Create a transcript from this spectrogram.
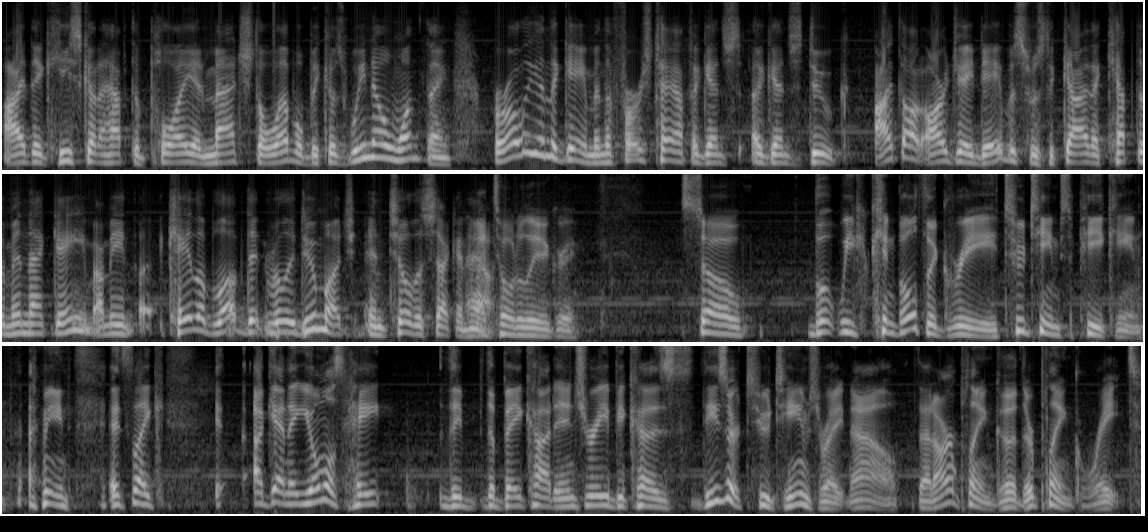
I think he's going to have to play and match the level because we know one thing. Early in the game, in the first half against against Duke, I thought R.J. Davis was the guy that kept them in that game. I mean, Caleb Love didn't really do much until the second half. I totally agree. So but we can both agree two teams peaking. I mean, it's like again, you almost hate the the Bacot injury because these are two teams right now that aren't playing good. They're playing great.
